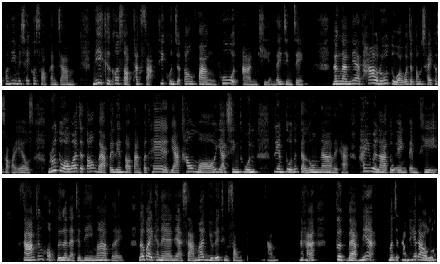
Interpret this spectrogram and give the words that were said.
เพราะนี่ไม่ใช่ข้อสอบการจำนี่คือข้อสอบทักษะที่คุณจะต้องฟังพูดอ่านเขียนได้จริง ๆดังนั้นเนี่ยถ้ารู้ตัวว่าจะต้องใช้ข้อสอบ IELTS รู้ตัวว่าจะต้องแบบไปเรียนต่อต่างประเทศ อยากเข้าหมอ อยากชิงทุน เตรียมตัวตั้งแต่ล่วงหน้าเลยค่ะ ให้เวลาตัวเองเต็มที่ 3-6เดือนเนี่ยจะดีมากเลย แล้วใบคะแนนเนี่ยสามารถอยู่ได้ถึง2ปีซ้ำนะคะ ฝึกแบบเนี้ยมันจะทำให้เราลด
